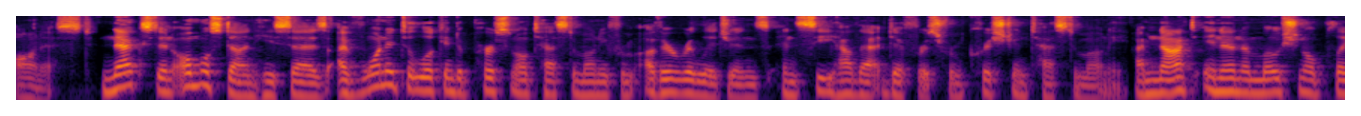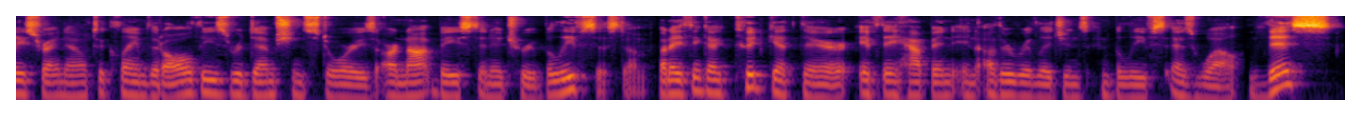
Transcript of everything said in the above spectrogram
honest. Next, and almost done, he says, I've wanted to look into personal testimony from other religions and see how that differs from Christian testimony. I'm not in an emotional place right now to claim that all these redemption stories are not based in a true belief system, but I think I could get there if they happen in other religions and beliefs as well. This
